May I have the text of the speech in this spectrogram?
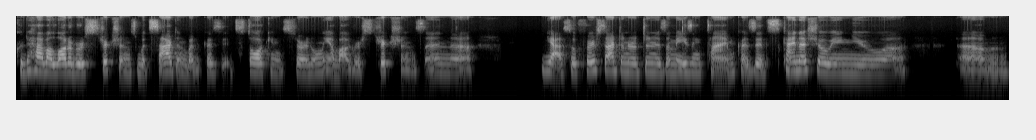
Could have a lot of restrictions with Saturn, but because it's talking certainly about restrictions and uh, yeah. So first Saturn return is amazing time because it's kind of showing you. Uh, um,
